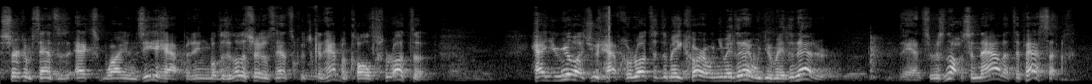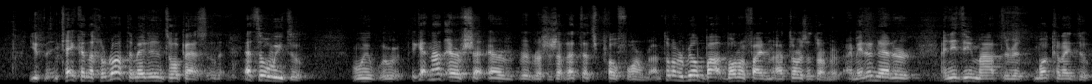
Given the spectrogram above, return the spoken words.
circumstances X, Y, and Z are happening. Well, there's another circumstance which can happen called charata. Had you realized you'd have charata to make car when you made the netter, when you made the netter? The answer is no. So now that's a Pesach. You've taken the charot and made it into a pesach. That's all we do. We, we, again, not Erev, Erev Rosh Hashanah, that, that's pro forma. I'm talking about a real bona fide uh, Torah I made an netter, I need to be matter it, what can I do?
